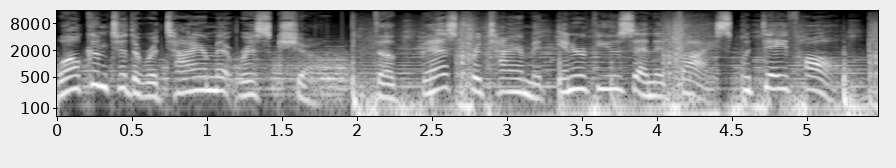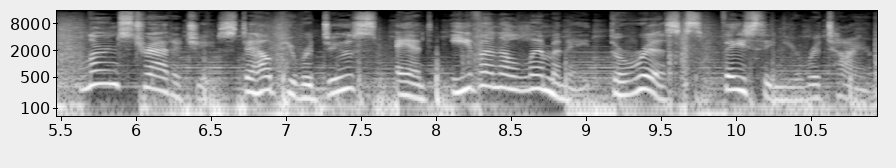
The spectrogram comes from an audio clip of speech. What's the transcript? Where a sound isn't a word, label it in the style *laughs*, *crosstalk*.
Welcome to the Retirement Risk Show, the best retirement interviews and advice with Dave Hall. Learn strategies to help you reduce and even eliminate the risks facing your retirement.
